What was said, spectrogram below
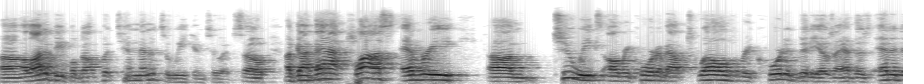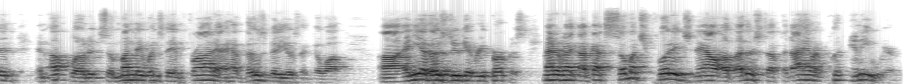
Uh, a lot of people don't put 10 minutes a week into it. So I've got that plus every um, two weeks, I'll record about 12 recorded videos. I have those edited and uploaded. So Monday, Wednesday, and Friday, I have those videos that go up. Uh, and yeah, those do get repurposed. Matter of fact, I've got so much footage now of other stuff that I haven't put anywhere.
